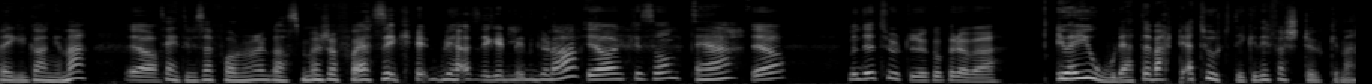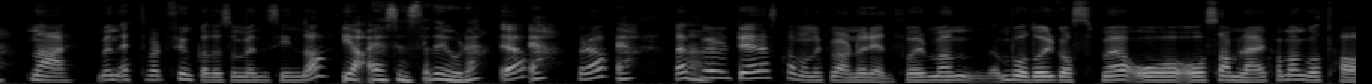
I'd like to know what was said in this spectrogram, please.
begge gangene. Ja. Tenkte hvis jeg får noen orgasmer, så får jeg sikkert, blir jeg sikkert litt glad. ja, ikke sant? Ja. Ja. Men det turte du ikke å prøve? Jo, jeg gjorde det etter hvert. Jeg turte det ikke de første ukene. Nei. Men etter hvert funka det som medisin da? Ja, jeg syns det, det gjorde det. Ja, Ja. bra. Ja. Derfor, det skal man jo ikke være noe redd for. Man, både orgasme og, og samleie kan man godt ha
